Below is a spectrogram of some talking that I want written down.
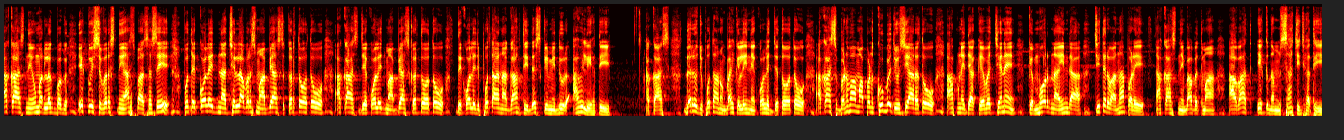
આકાશની ઉંમર લગભગ એકવીસ વર્ષની આસપાસ હશે. પોતે કોલેજના છેલ્લા વર્ષમાં અભ્યાસ કરતો હતો. આકાશ જે કોલેજમાં અભ્યાસ કરતો હતો, તે કોલેજ પોતાના ગામથી દસ કિમી દૂર આવેલી હતી. આકાશ દરરોજ પોતાનું બાઇક લઈને કોલેજ જતો હતો. આકાશ ભણવામાં પણ ખૂબ જ હોશિયાર હતો. આપણે ત્યાં કહેવત છે ને કે મોરના ઈંડા ચિતરવા ના પડે. આકાશની બાબતમાં આ વાત એકદમ સાચી જ હતી.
